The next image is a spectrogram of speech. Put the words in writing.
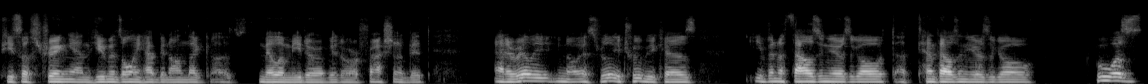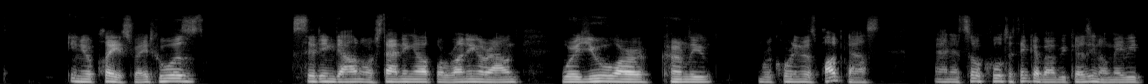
piece of string, and humans only have been on like a millimeter of it or a fraction of it. And it really, you know, it's really true because even a thousand years ago, uh, 10,000 years ago, who was in your place, right? Who was sitting down or standing up or running around where you are currently recording this podcast? And it's so cool to think about because, you know, maybe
